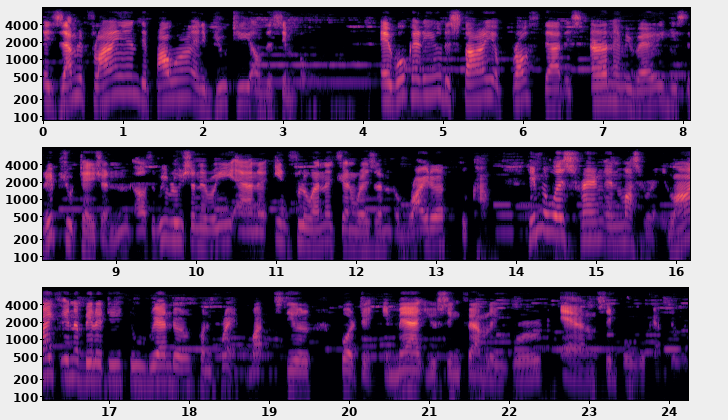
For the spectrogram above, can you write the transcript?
exemplifying the power and the beauty of the symbol. Evocative the style of prose that has earned Hemingway his reputation as a revolutionary and influenced a generation of writers to come. Hemingway's strength and mastery lies in ability to render concrete but still poetic image using family words and simple vocabulary.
